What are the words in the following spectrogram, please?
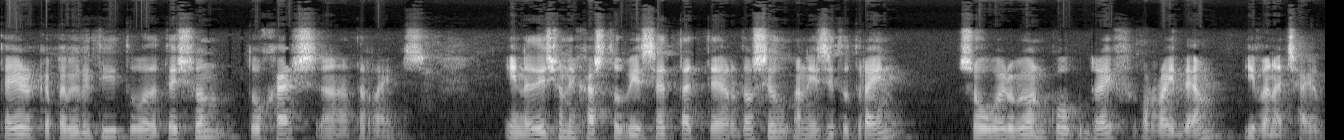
their capability to adaptation to harsh uh, terrains. In addition, it has to be said that they are docile and easy to train, so everyone could drive or ride them, even a child.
